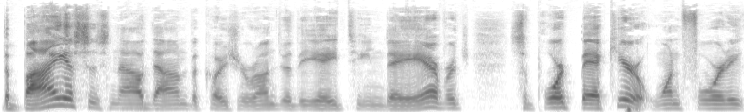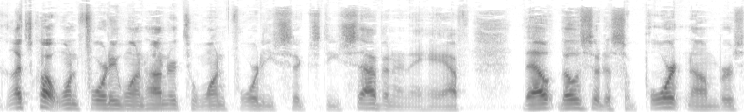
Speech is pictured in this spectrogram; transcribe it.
The bias is now down because you're under the 18 day average. Support back here at 140, let's call it 140, 100 to 140, 67 and a half. That, those are the support numbers.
